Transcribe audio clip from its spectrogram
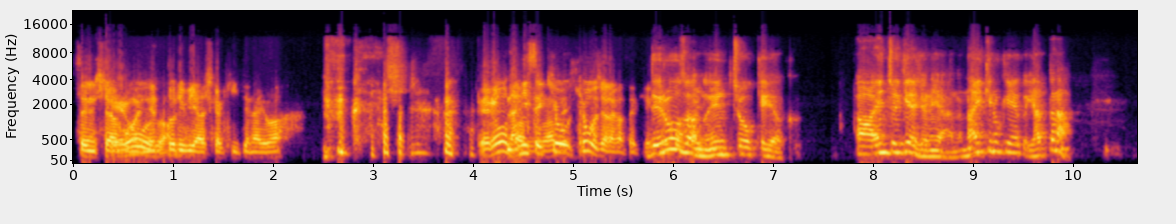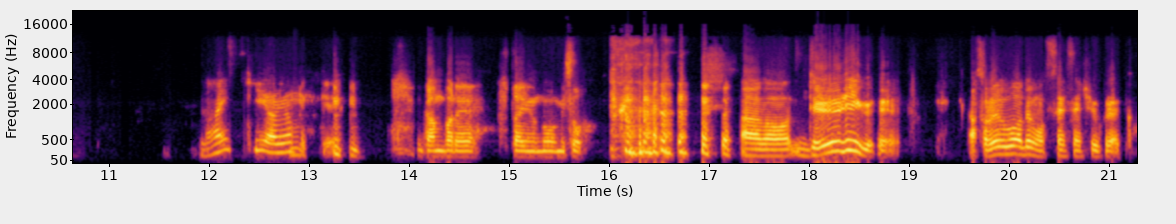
先週はごめん、ネットリビアしか聞いてないわ。デローザン何せ今日、日。今日じゃなかったっけ？デローザンの延長契約。あ、延長契約じゃねえや。あの、ナイキの契約。やったな。ナイキあれだったっけ？頑張れ、二人の脳みそ。あの、デューリーグで、あ、それはでも先々週くらいか。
